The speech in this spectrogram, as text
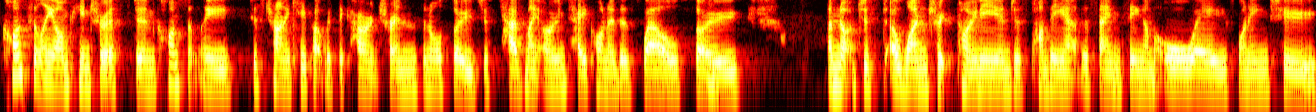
constantly on Pinterest and constantly just trying to keep up with the current trends and also just have my own take on it as well. So mm. I'm not just a one trick pony and just pumping out the same thing. I'm always wanting to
